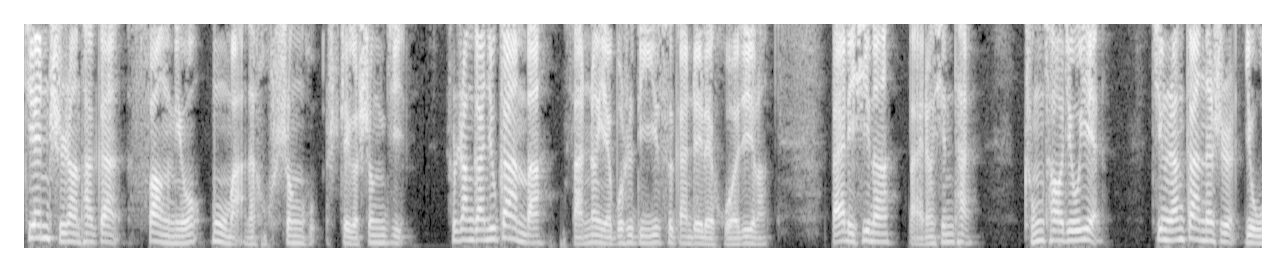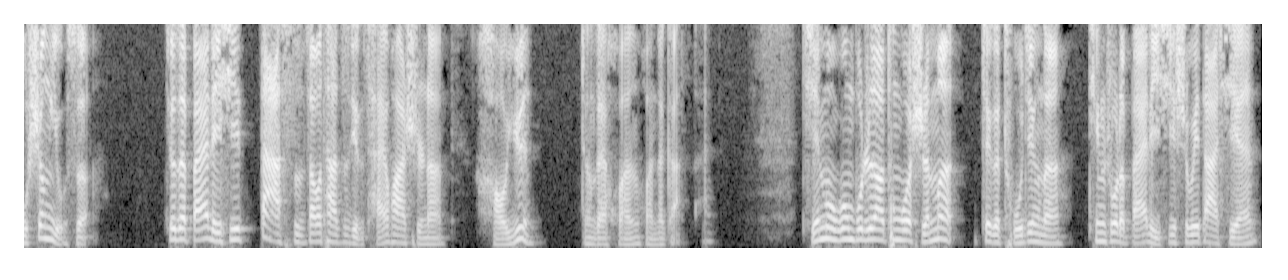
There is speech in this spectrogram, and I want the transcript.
坚持让他干放牛牧马的生活，这个生计，说让干就干吧，反正也不是第一次干这类活计了。百里奚呢，摆正心态，重操旧业，竟然干的是有声有色。就在百里奚大肆糟蹋自己的才华时呢，好运正在缓缓的赶来。秦穆公不知道通过什么这个途径呢，听说了百里奚是位大贤，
